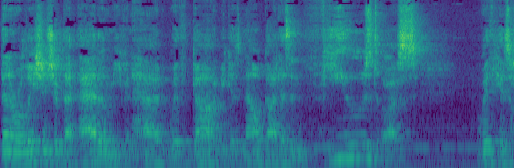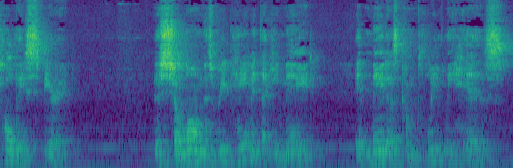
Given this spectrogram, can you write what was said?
than a relationship that Adam even had with God because now God has infused us with his Holy Spirit. This shalom, this repayment that he made, it made us completely his.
